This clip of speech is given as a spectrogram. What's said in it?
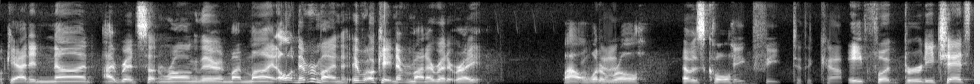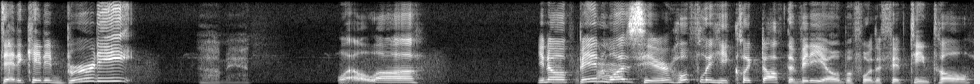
Okay, I did not. I read something wrong there in my mind. Oh, never mind. It, okay, never mind. I read it right. Wow, what a roll. That was cool. Eight feet to the cup. Eight foot birdie chance dedicated birdie. Oh man. Well, uh, you know, if Ben was here, hopefully he clicked off the video before the 15th hole,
